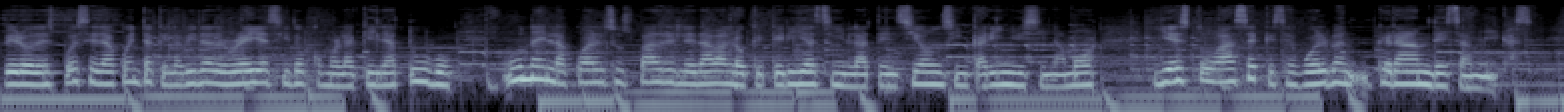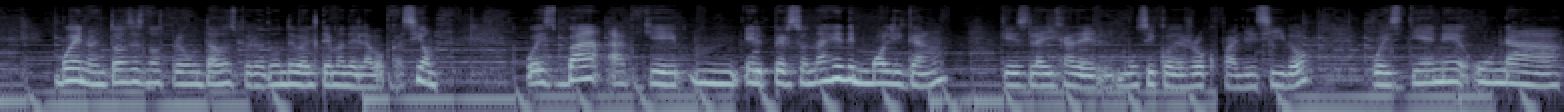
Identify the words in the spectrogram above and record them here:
pero después se da cuenta que la vida de Ray ha sido como la que ella tuvo, una en la cual sus padres le daban lo que quería sin la atención, sin cariño y sin amor, y esto hace que se vuelvan grandes amigas. Bueno, entonces nos preguntamos, pero ¿dónde va el tema de la vocación? Pues va a que mm, el personaje de Mulligan, que es la hija del músico de rock fallecido, pues tiene una,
